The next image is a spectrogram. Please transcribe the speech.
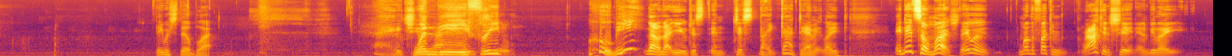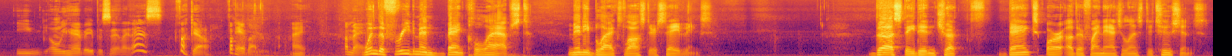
they were still black. I hate you. When I the freed- you. Who, me? No, not you. Just and just like, god damn it, like it did so much. They were motherfucking rocking shit, and be like, you only have eight percent. Like that's fuck y'all. Fuck everybody. All right. I mean, When the Freedmen Bank collapsed, many blacks lost their savings. Thus, they didn't trust banks or other financial institutions.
